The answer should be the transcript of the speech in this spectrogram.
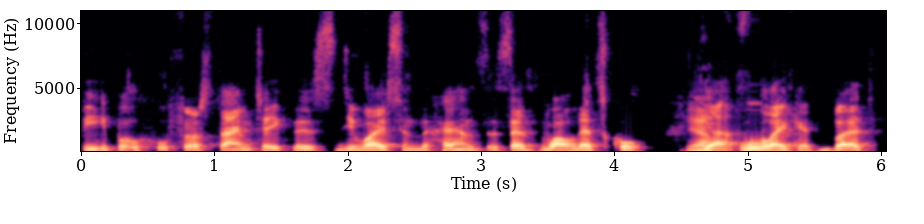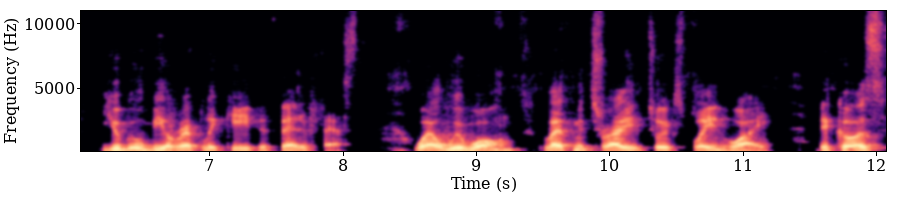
people who first time take this device in the hands they said, "Wow, that's cool. Yeah. yeah, we like it." But you will be replicated very fast. Well, we won't. Let me try to explain why. Because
